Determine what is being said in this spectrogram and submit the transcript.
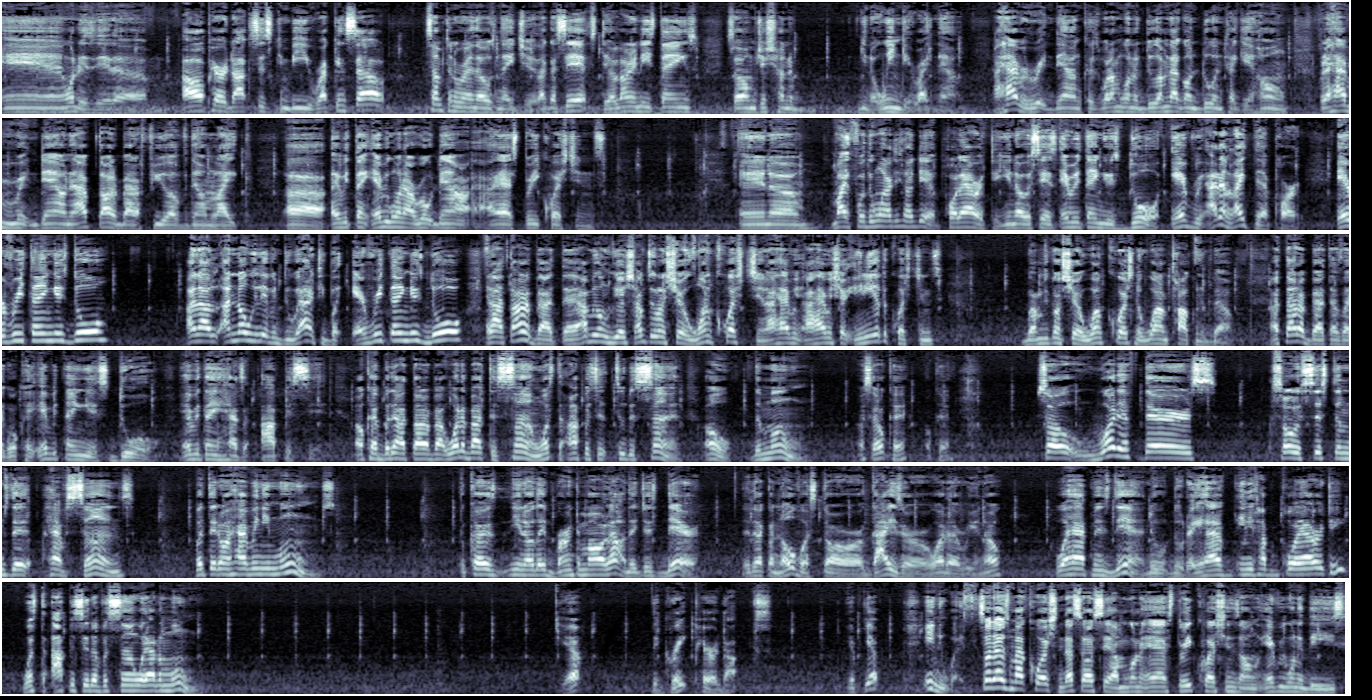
and what is it? Um, all paradoxes can be reconciled. Something around those nature. Like I said, still learning these things, so I'm just trying to, you know, wing it right now. I have it written down because what I'm going to do, I'm not going to do it until I get home. But I have them written down, and I've thought about a few of them. Like uh, everything, everyone I wrote down, I asked three questions. And um, like for the one I just did, polarity. You know, it says everything is dual. Every I didn't like that part. Everything is dual. I know, I know we live in duality, but everything is dual. And I thought about that. I'm gonna, I'm just gonna share one question. I haven't, I haven't shared any other questions, but I'm just gonna share one question of what I'm talking about. I thought about that. I was like, okay, everything is dual. Everything has an opposite. Okay, but I thought about what about the sun? What's the opposite to the sun? Oh, the moon. I said, okay, okay. So what if there's solar systems that have suns, but they don't have any moons? because you know they burnt them all out. They're just there. They're like a nova star or a geyser or whatever. You know, what happens then? Do do they have any type of polarity? What's the opposite of a sun without a moon? Yep, the great paradox. Yep, yep. Anyway, so that's my question. That's all I said. I'm going to ask three questions on every one of these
